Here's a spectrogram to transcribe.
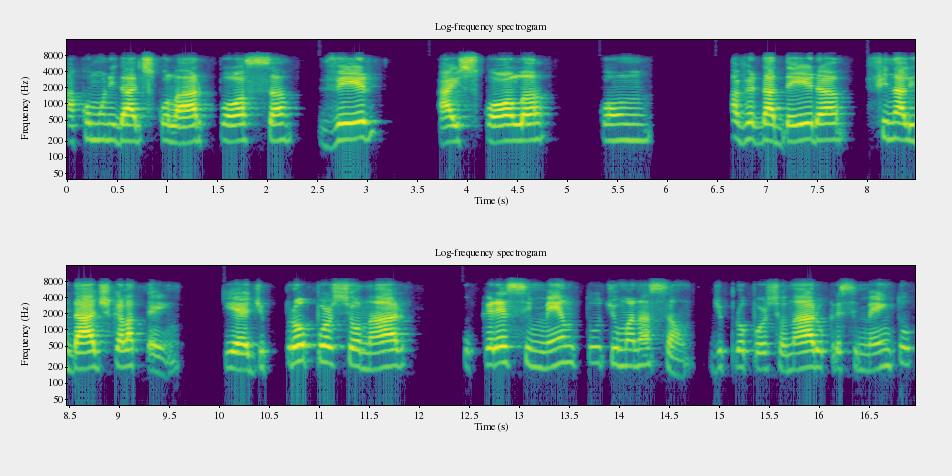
a comunidade escolar possa ver a escola com a verdadeira finalidade que ela tem, que é de proporcionar o crescimento de uma nação, de proporcionar o crescimento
